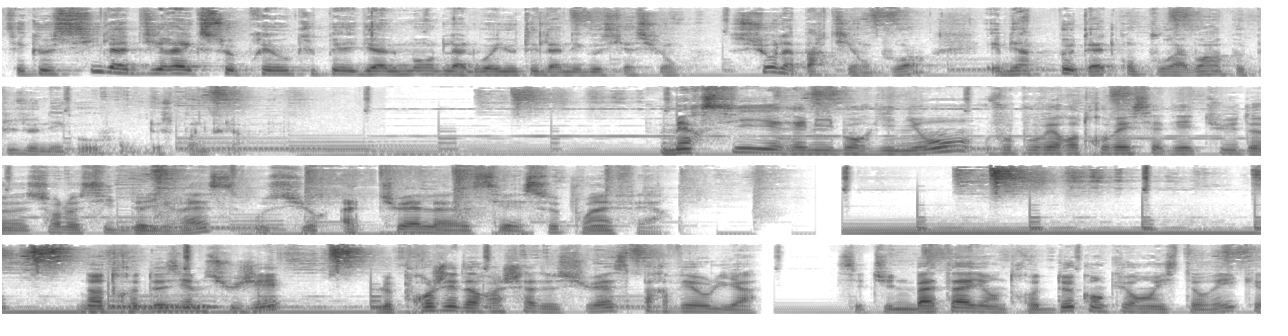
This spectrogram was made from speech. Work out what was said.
c'est que si la directe se préoccupait également de la loyauté de la négociation sur la partie emploi, eh bien, peut-être qu'on pourrait avoir un peu plus de négo de ce point de vue-là. Merci Rémi Bourguignon. Vous pouvez retrouver cette étude sur le site de l'IRES ou sur actuelcse.fr. Notre deuxième sujet, le projet de rachat de Suez par Veolia. C'est une bataille entre deux concurrents historiques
